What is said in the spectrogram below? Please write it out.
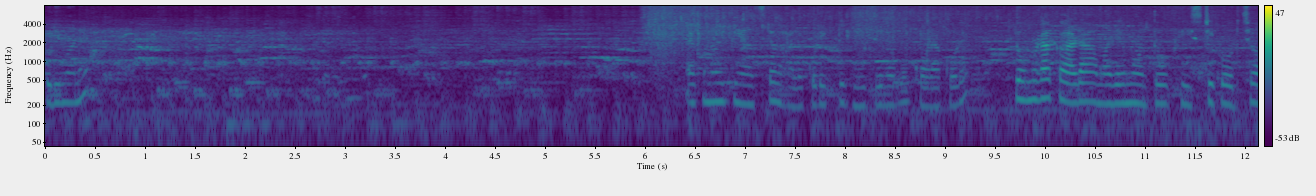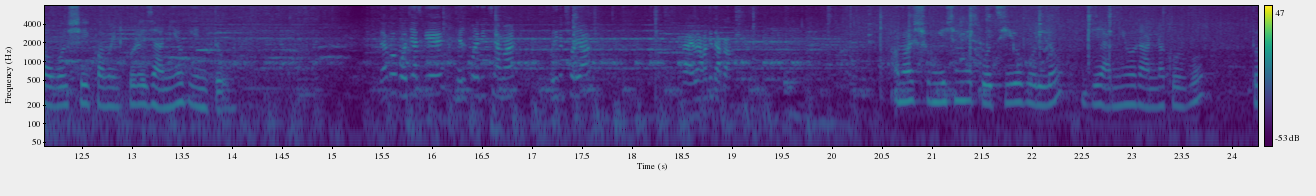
পরিমাণে। এখন আমি পেঁয়াজটা ভালো করে একটু ভেজে নেব কড়া করে। তোমরা কারা আমাদের মতো ফিস্টি করছ অবশ্যই কমেন্ট করে জানিও কিন্তু। দেখো কোচি আজকে হেল্প করে দিচ্ছে আমার। ওইদিকে সরে যান হ্যাঁ আমাকে টাকা। আমার সঙ্গে সঙ্গে কচিও বলল যে আমিও রান্না করব। তো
